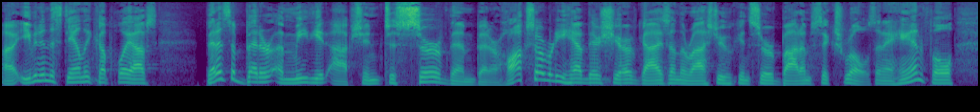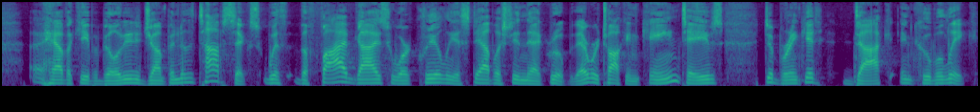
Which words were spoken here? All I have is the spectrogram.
uh, even in the Stanley Cup playoffs, that is a better immediate option to serve them better. Hawks already have their share of guys on the roster who can serve bottom six roles, and a handful have a capability to jump into the top six with the five guys who are clearly established in that group. There we're talking Kane, Toews, DeBrincat, Dach, and Kubalik.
